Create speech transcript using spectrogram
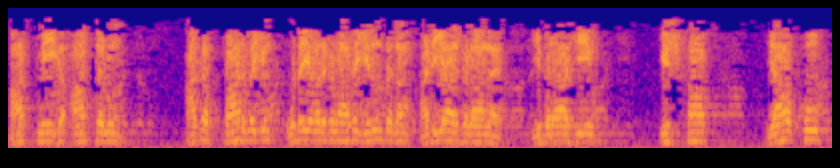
ஆத்மீக ஆற்றலும் அகப்பார்வையும் உடையவர்களாக இருந்த நம் அடியார்களான இப்ராஹிம் இஷ்ஹாக் யாக்கூப்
